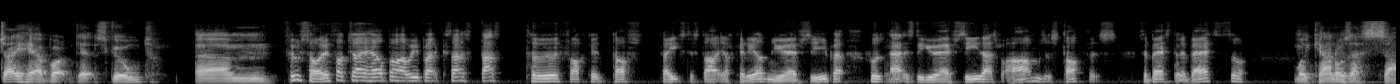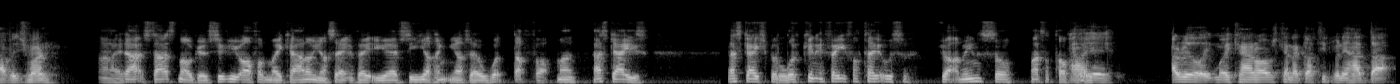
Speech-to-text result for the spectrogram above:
Jai Herbert gets schooled. Um, feel sorry for Jai Herbert a wee bit because that's that's two fucking tough fights to start your career in the UFC. But suppose the UFC. That's what happens. It's tough. It's it's the best of the best. So Moicano's a savage, man. aye, that's that's not good. So if you offer Moicano in your second fight at UFC, you're thinking to yourself, what the fuck, man? This guy's this guy should be looking to fight for titles. Do you know what I mean? So that's a tough Ah, fight. yeah. I really like Moicano. I was kind of gutted when he had that,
